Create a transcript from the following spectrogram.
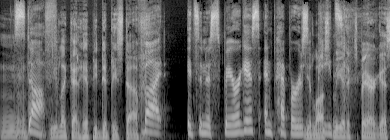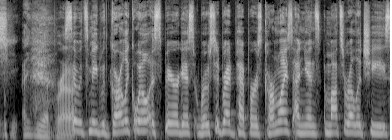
mm. stuff, You like that hippy dippy stuff. but it's an asparagus and peppers. you lost pizza. me at asparagus. yeah, bro. So it's made with garlic oil, asparagus, roasted red peppers, caramelized onions, mozzarella cheese.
